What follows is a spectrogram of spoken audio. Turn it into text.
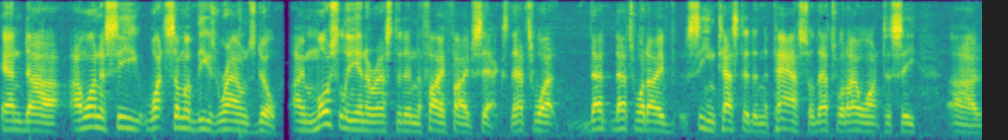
and uh, I want to see what some of these rounds do. I'm mostly interested in the 5.56. That's what that that's what I've seen tested in the past, so that's what I want to see uh,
